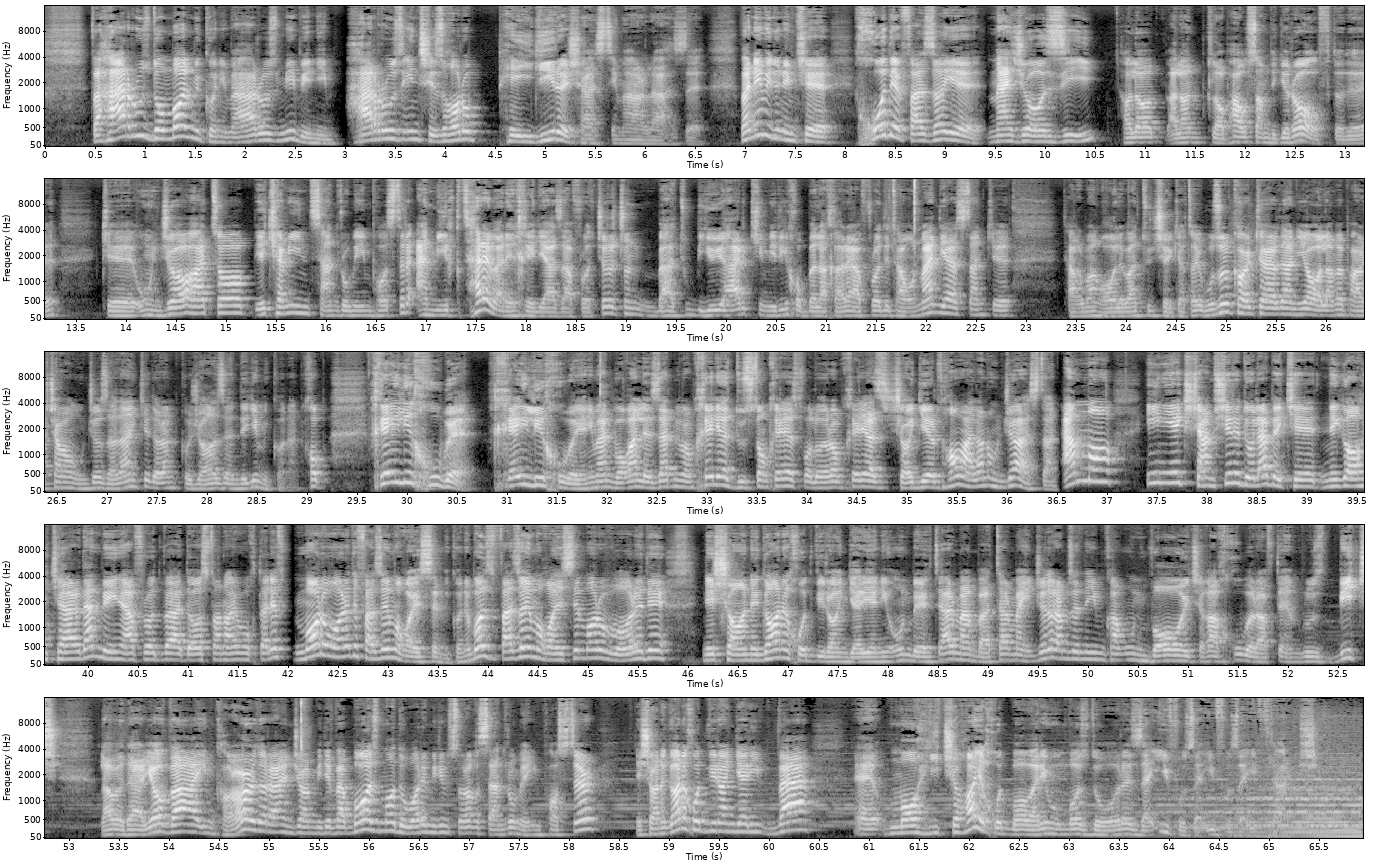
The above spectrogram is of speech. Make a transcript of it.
و هر روز دنبال می‌کنیم و هر روز می‌بینیم. هر روز این چیزها رو پیگیرش هستیم هر لحظه. و نمی‌دونیم که خود فضای مجازی حالا الان کلاب هاوس هم دیگه راه افتاده که اونجا حتی یه کمی این سندروم ایمپاستر عمیقتره برای خیلی از افراد. چرا؟ چون بعد تو بیوی هر کی میری خب بالاخره افراد توانمندی هستن که تقریبا غالبا تو شرکت های بزرگ کار کردن یا عالم پرچم هم اونجا زدن که دارن کجاها زندگی می‌کنن. خب خیلی خوبه خیلی خوبه. یعنی من واقعا لذت می‌برم. خیلی از دوستام خیلی از فالوورام خیلی از شاگردهام الان اونجا هستن. اما این یک شمشیر دولبه که نگاه کردن به این افراد و داستانهای مختلف ما رو وارد فضای مقایسه می‌کنه. باز فضای مقایسه ما رو وارد نشانگان خود ویرانگری یعنی اون بهتر من بدتر من اینجا دارم زندگی می‌کنم اون وای چقدر خوبه رفته امروز بیچ. لب دریا و این کارا رو داره انجام میده و باز ما دوباره میریم سراغ سندروم ایمپاستر نشانگان خود ویرانگری و ماهیچه های خود باوریمون باز دوباره ضعیف و ضعیف و ضعیف تر میشه.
